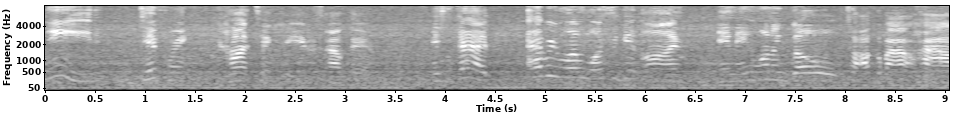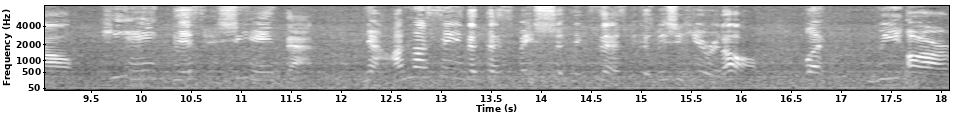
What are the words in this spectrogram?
need different content creators out there. Instead, everyone wants to get on and they want to go talk about how he ain't this and she ain't that. Now, I'm not saying that that space shouldn't exist because we should hear it all, but we are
